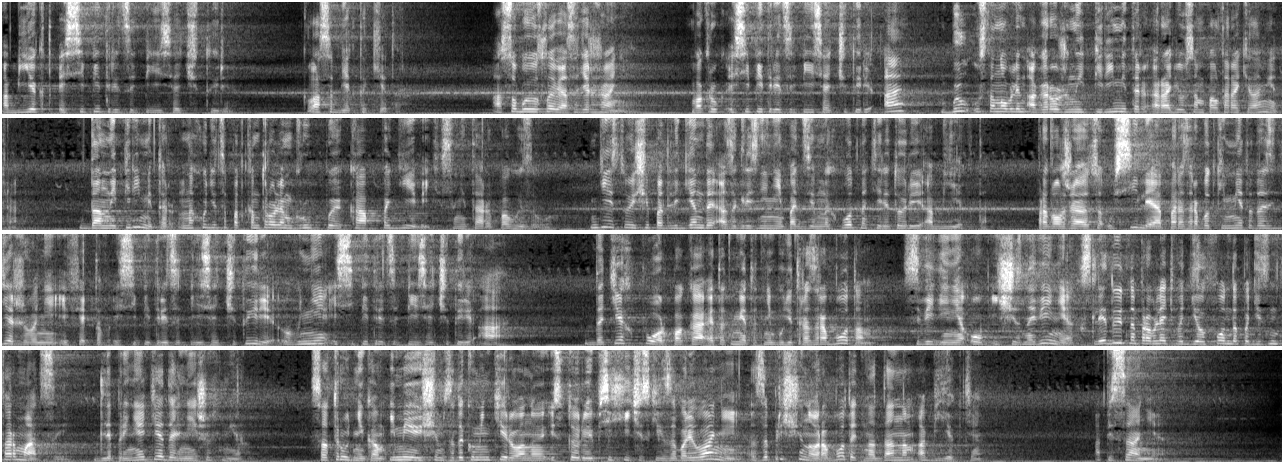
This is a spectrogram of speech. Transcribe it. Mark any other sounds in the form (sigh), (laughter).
Объект SCP-3054. Класс объекта Кетер. Особые условия содержания. Вокруг SCP-3054-A был установлен огороженный периметр радиусом 1,5 километра. Данный периметр находится под контролем группы Каппа-9 «Санитары по вызову», действующей под легендой о загрязнении подземных вод на территории объекта. Продолжаются усилия по разработке метода сдерживания эффектов SCP-3054 вне SCP-3054-A. До тех пор, пока этот метод не будет разработан, сведения об исчезновениях следует направлять в отдел фонда по дезинформации для принятия дальнейших мер. Сотрудникам, имеющим задокументированную историю психических заболеваний, запрещено работать на данном объекте. Описание.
